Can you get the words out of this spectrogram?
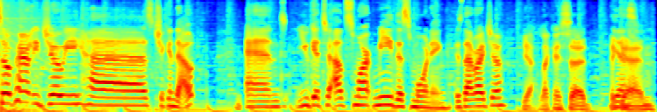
So apparently Joey has chickened out. And you get to outsmart me this morning. Is that right, Joe? Yeah, like I said, Yes. again,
